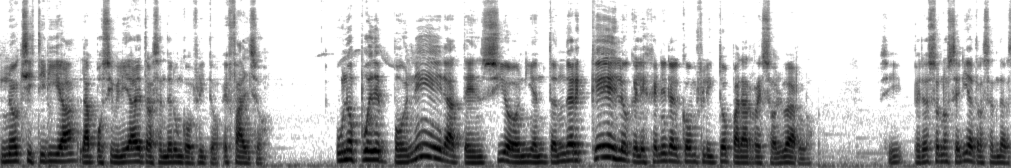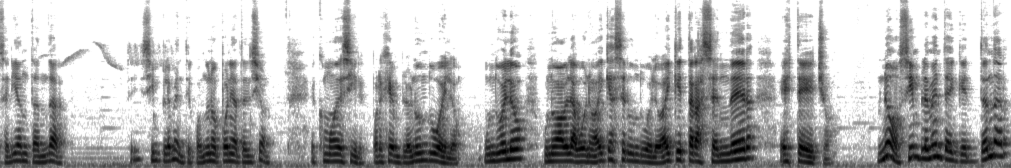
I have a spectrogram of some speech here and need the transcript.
no existiría la posibilidad de trascender un conflicto, es falso. Uno puede poner atención y entender qué es lo que le genera el conflicto para resolverlo. ¿sí? Pero eso no sería trascender, sería entender. Simplemente, cuando uno pone atención. Es como decir, por ejemplo, en un duelo. Un duelo, uno habla, bueno, hay que hacer un duelo, hay que trascender este hecho. No, simplemente hay que entender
